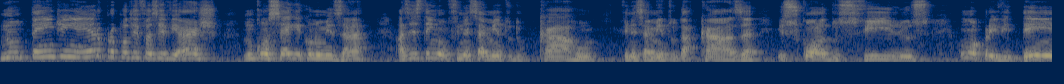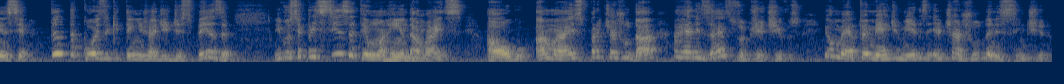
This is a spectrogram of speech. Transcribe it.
não tem dinheiro para poder fazer viagem, não consegue economizar. Às vezes tem o financiamento do carro, financiamento da casa, escola dos filhos, uma previdência, tanta coisa que tem já de despesa, e você precisa ter uma renda a mais, algo a mais para te ajudar a realizar esses objetivos. E o método MR de milhas, ele te ajuda nesse sentido.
